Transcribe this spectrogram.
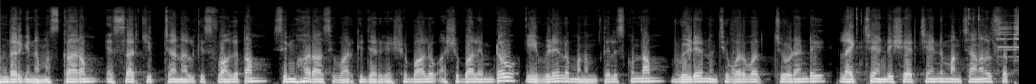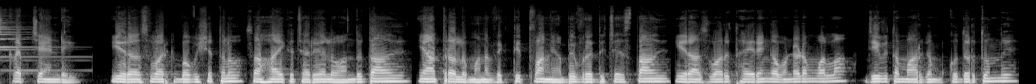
అందరికీ నమస్కారం. ఎస్ఆర్ చిప్ ఛానల్కి స్వాగతం. సింహరాశి వారికి జరిగే శుభాలు అశుభాలేమిటో ఈ వీడియోలో మనం తెలుసుకుందాం. వీడియో నుంచి చివరి వరకు చూడండి లైక్ చేయండి షేర్ చేయండి మన ఛానల్ సబ్స్క్రైబ్ చేయండి. ఈ రాశి వారికి భవిష్యత్తులో సహాయక చర్యలు అందుతాయి. యాత్రలు మన వ్యక్తిత్వాన్ని అభివృద్ధి చేస్తాయి. ఈ రాశి వారు ధైర్యంగా ఉండడం వల్ల జీవిత మార్గం కుదురుతుంది.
